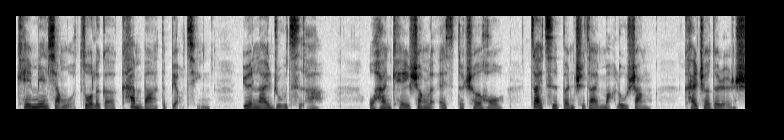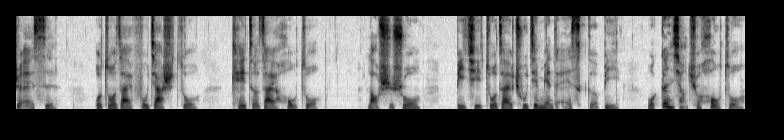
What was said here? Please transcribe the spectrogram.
K 面向我做了个看吧的表情。原来如此啊！我和 K 上了 S 的车后，再次奔驰在马路上。开车的人是 S，我坐在副驾驶座，K 则在后座。老实说，比起坐在初见面的 S 隔壁，我更想去后座，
